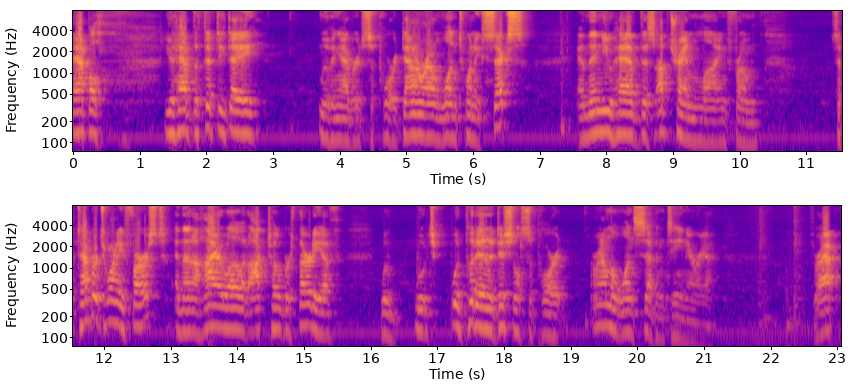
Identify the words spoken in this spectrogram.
Apple. You have the 50 day moving average support down around 126 and then you have this uptrend line from September 21st and then a higher low at October 30th, would, which would put in additional support around the 117 area for Apple.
